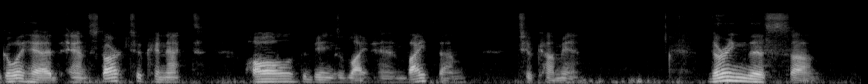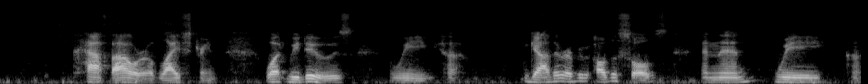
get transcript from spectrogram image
go ahead and start to connect all of the beings of light and invite them to come in. During this um, half hour of live stream what we do is we uh, gather every, all the souls and then we uh,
